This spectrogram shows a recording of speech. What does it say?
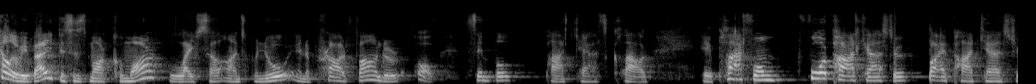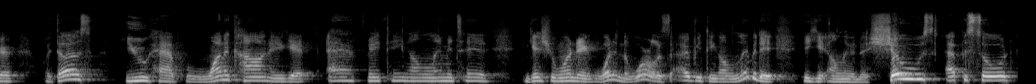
Hello, everybody. This is Mark Kumar, lifestyle entrepreneur and a proud founder of Simple Podcast Cloud, a platform for podcaster by podcaster. With us, you have one account and you get everything unlimited. In case you're wondering, what in the world is everything unlimited? You get unlimited shows, episode,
